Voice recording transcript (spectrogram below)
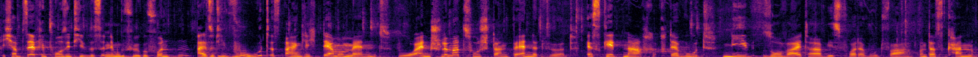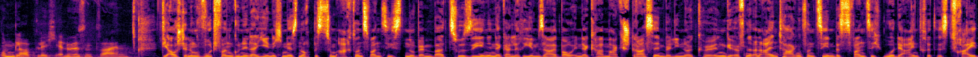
Ich habe sehr viel Positives in dem Gefühl gefunden. Also die Wut ist eigentlich der Moment, wo ein schlimmer Zustand beendet wird. Es geht nach der Wut nie so weiter, wie es vor der Wut war. Und das kann unglaublich erlösend sein. Die Ausstellung Wut von Gunilla Jenichen ist noch bis zum 28. November zu sehen in der Galerie im Saalbau in der Karl-Marx-Straße in Berlin-Neukölln. Geöffnet an allen Tagen von 10 bis 20 Uhr. Der Eintritt ist frei.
